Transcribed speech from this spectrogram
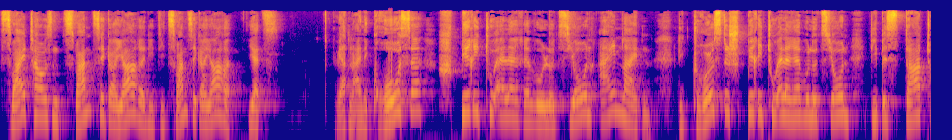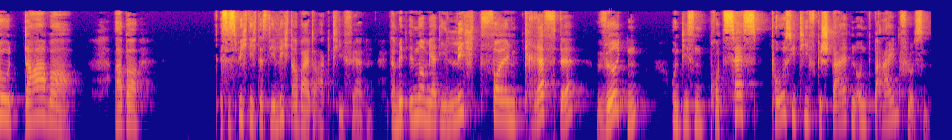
2020er Jahre, die, die 20er Jahre, jetzt werden eine große spirituelle Revolution einleiten. Die größte spirituelle Revolution, die bis dato da war. Aber es ist wichtig, dass die Lichtarbeiter aktiv werden, damit immer mehr die lichtvollen Kräfte wirken und diesen Prozess positiv gestalten und beeinflussen.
